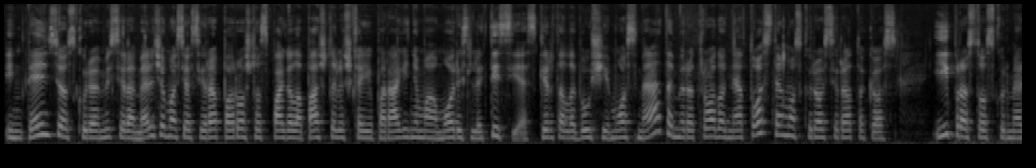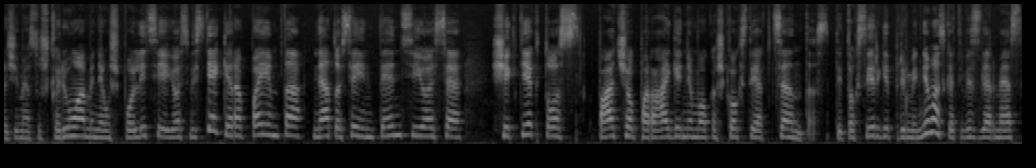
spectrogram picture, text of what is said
intencijos, kuriomis yra melžiamas, jos yra paruoštos pagal apaštališką į paraginimą Moris Leticija, skirta labiau šeimos metam ir atrodo ne tos temos, kurios yra tokios įprastos, kur melžymės už kariuomenę, už policiją, jos vis tiek yra paimta net tose intencijose šiek tiek tos pačio paraginimo kažkoks tai akcentas. Tai toks irgi priminimas, kad vis dar mes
